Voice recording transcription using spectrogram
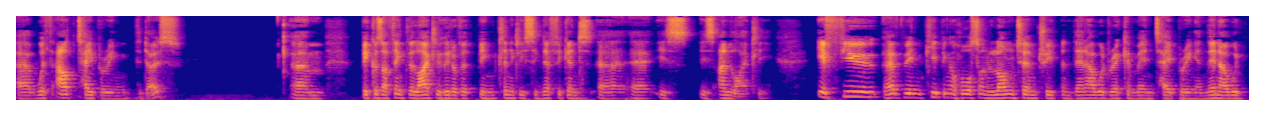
uh, without tapering the dose. Um, because I think the likelihood of it being clinically significant uh, uh, is is unlikely. If you have been keeping a horse on long-term treatment, then I would recommend tapering, and then I would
